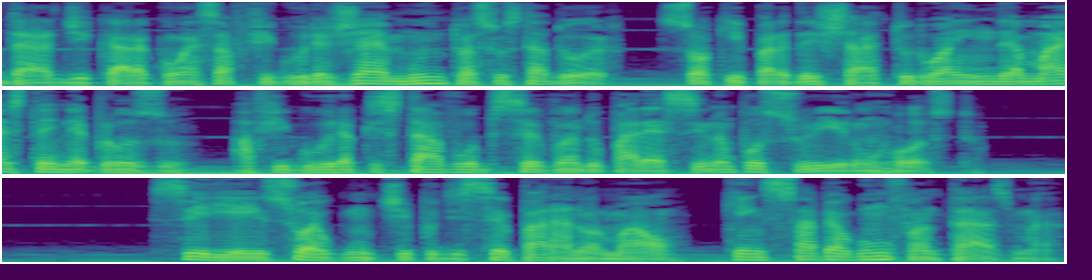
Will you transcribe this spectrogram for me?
Dar de cara com essa figura já é muito assustador, só que para deixar tudo ainda mais tenebroso, a figura que estava observando parece não possuir um rosto. Seria isso algum tipo de ser paranormal, quem sabe algum fantasma,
